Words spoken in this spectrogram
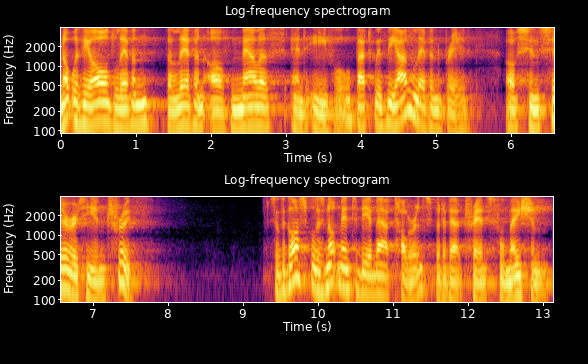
not with the old leaven, the leaven of malice and evil, but with the unleavened bread of sincerity and truth. So the gospel is not meant to be about tolerance, but about transformation.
